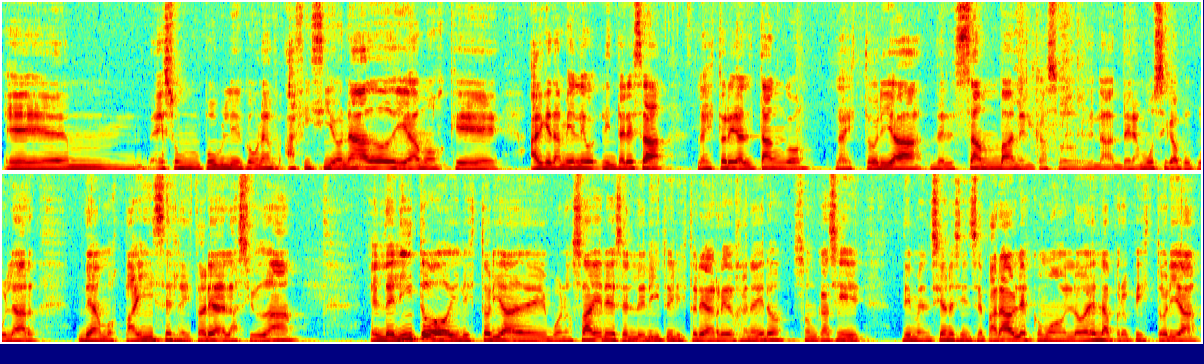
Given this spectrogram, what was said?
es un público, un aficionado, digamos, que al que también le, interesa la historia del tango, la historia del samba, en el caso de la, música popular de ambos países, la historia de la ciudad, el delito y la historia de Buenos Aires, el delito y la historia de Río de Janeiro son casi dimensiones inseparables, como lo es la propia historia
